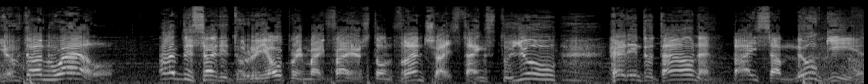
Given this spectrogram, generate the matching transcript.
You've done well. I've decided to reopen my Fyrestone franchise thanks to you. Head into town and buy some new gear.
